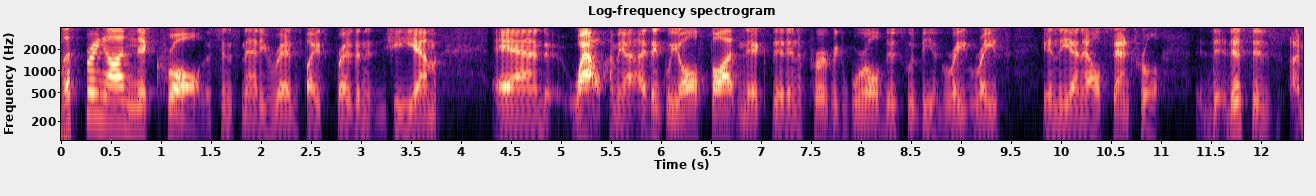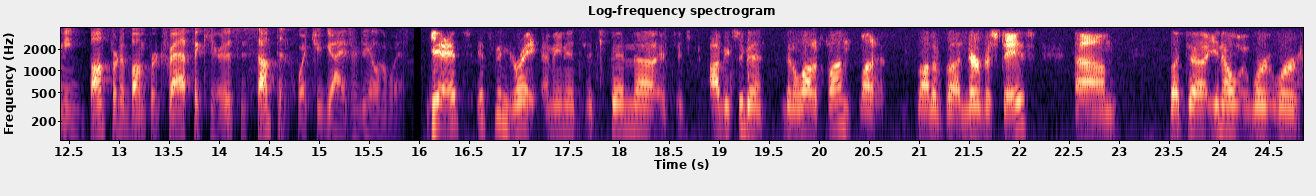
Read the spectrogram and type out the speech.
Let's bring on Nick Krall, the Cincinnati Reds vice president and GM. And wow, I mean, I think we all thought, Nick, that in a perfect world, this would be a great race in the NL Central. this is, I mean, bumper to bumper traffic here. This is something what you guys are dealing with. Yeah, it's it's been great. I mean, it's it's been uh, it's, it's obviously been been a lot of fun, a lot of a lot of uh, nervous days. Um, but uh, you know we're we're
